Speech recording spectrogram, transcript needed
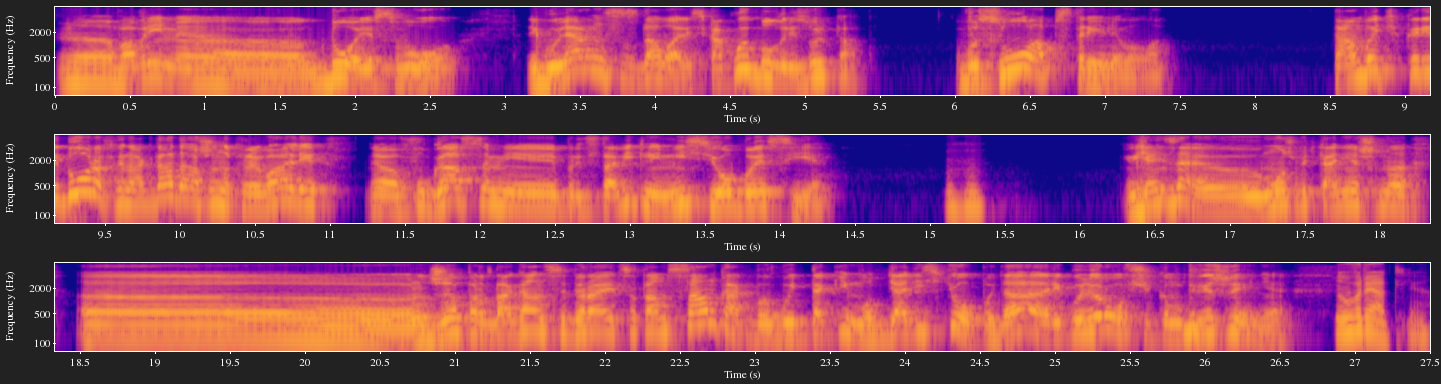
э, во время э, до СВО регулярно создавались, какой был результат? ВСУ обстреливало. Там в этих коридорах иногда даже накрывали фугасами представителей миссии ОБСЕ. Угу. Я не знаю, может быть, конечно, э, Джеп Эрдоган собирается там сам как бы быть таким вот дядей Степой, да, регулировщиком движения. Ну, вряд ли.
